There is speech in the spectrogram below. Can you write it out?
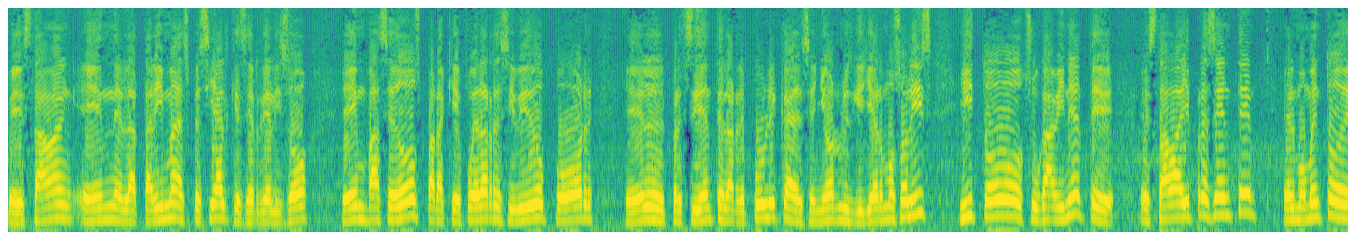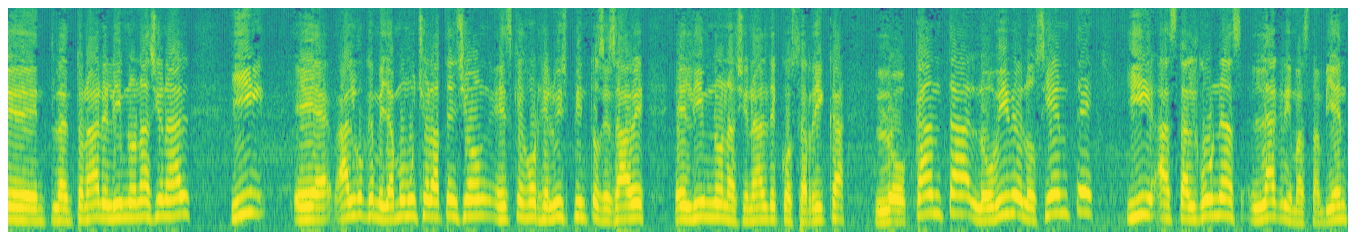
estaban en la tarima especial que se realizó en base 2 para que fuera recibido por el presidente de la República, el señor Luis Guillermo Solís, y todo su gabinete estaba ahí presente, el momento de entonar el himno nacional y eh, algo que me llamó mucho la atención es que Jorge Luis Pinto se sabe el himno nacional de Costa Rica, lo canta, lo vive, lo siente y hasta algunas lágrimas también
